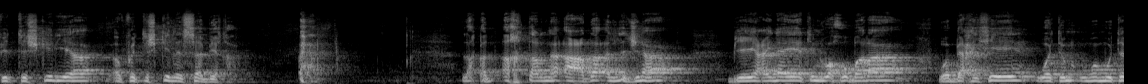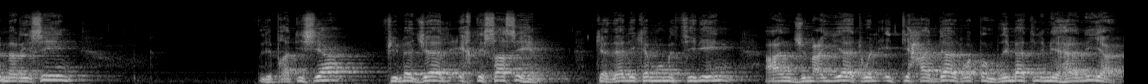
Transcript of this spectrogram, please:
في التشكيلية أو في التشكيلة السابقة. لقد أخطرنا أعضاء اللجنة بعناية وخبراء وباحثين ومتمرسين لبراتيسيان في مجال اختصاصهم كذلك ممثلين عن الجمعيات والاتحادات والتنظيمات المهنية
